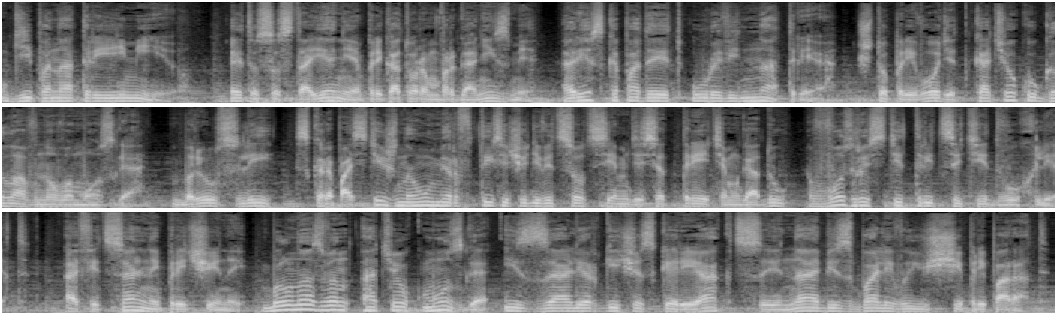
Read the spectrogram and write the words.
гипонатриемию. Это состояние, при котором в организме резко падает уровень натрия, что приводит к отеку головного мозга. Брюс Ли скоропостижно умер в 1973 году в возрасте 32 лет. Официальной причиной был назван отек мозга из-за аллергической реакции на обезболивающий препарат.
